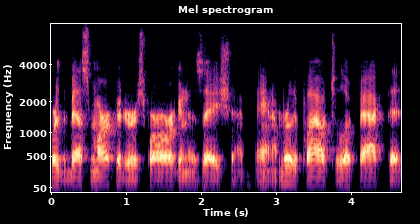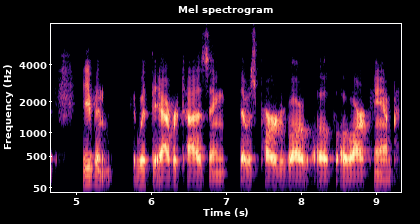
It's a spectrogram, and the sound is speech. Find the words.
were the best marketers for our organization. And I'm really proud to look back that even with the advertising that was part of our of, of our campaign,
